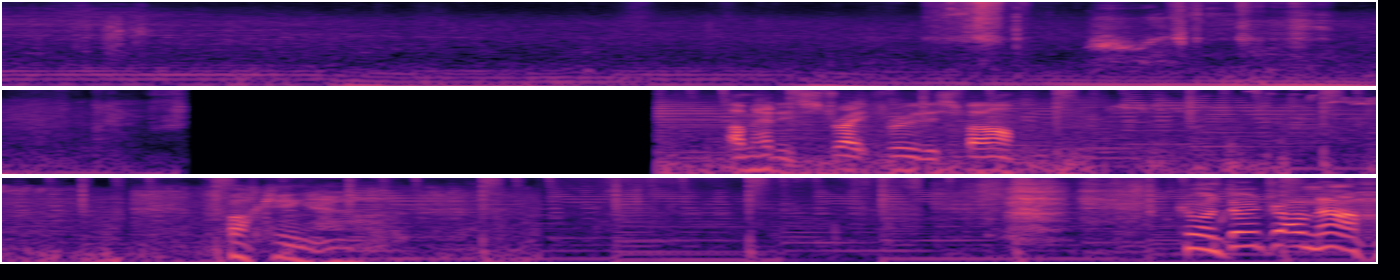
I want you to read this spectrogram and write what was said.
I'm headed straight through this farm. Fucking hell. Come on, don't drown now.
